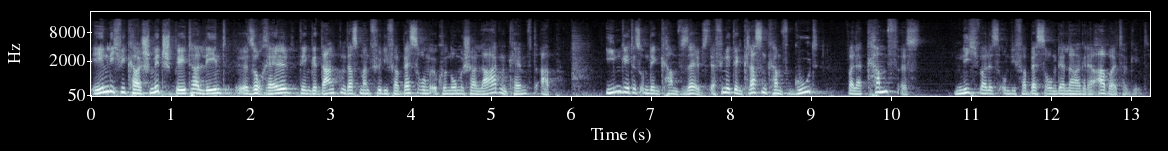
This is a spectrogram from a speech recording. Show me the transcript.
Ähnlich wie Karl Schmidt später lehnt äh, Sorel den Gedanken, dass man für die Verbesserung ökonomischer Lagen kämpft, ab. Ihm geht es um den Kampf selbst. Er findet den Klassenkampf gut, weil er Kampf ist, nicht weil es um die Verbesserung der Lage der Arbeiter geht.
